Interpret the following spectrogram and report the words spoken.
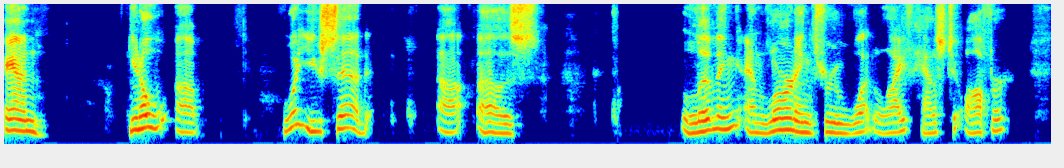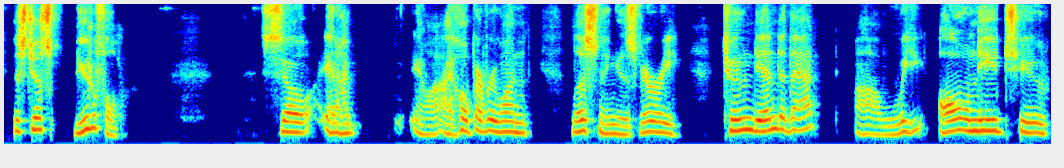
and, you know, uh, what you said as living and learning through what life has to offer is just beautiful. So, and I, you know, I hope everyone listening is very tuned into that. Uh, we all need to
